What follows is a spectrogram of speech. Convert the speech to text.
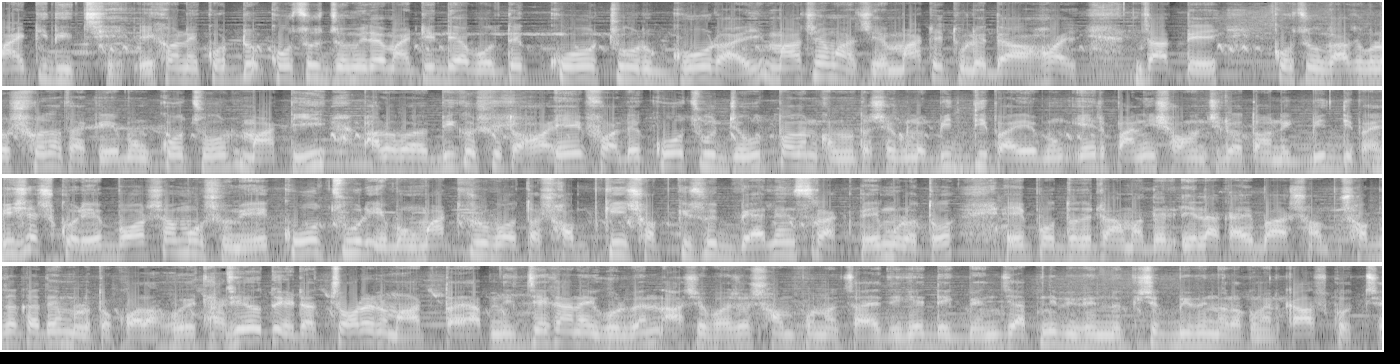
মাটি দিচ্ছে। এখানে কচুর জমিতে মাটি দেওয়া বলতে কচুর গোড়ায় মাঝে মাঝে মাটি তুলে দেওয়া হয়, যাতে কচুর গাছগুলো সোজা থাকে এবং কচুর মাটি ভালোভাবে বিকশিত হয়। এর ফলে কচুর যে উৎপাদন ক্ষমতা, সেগুলো বৃদ্ধি পায় এবং এর পানি সহনশীলতা অনেক বৃদ্ধি পায়। বিশেষ করে বর্ষা মৌসুমে কচুর এবং মাটির উর্বরতা সব কি সব কিছু ব্যালেন্স রাখতে মূলত এই পদ্ধতিটা আমাদের এলাকায় বা সব সব জায়গাতে মূলত করা হয়ে থাকে। যেহেতু এটা চরের মাঠ, তাই আপনি যেখানে ঘুরবেন, আশেপাশে সম্পূর্ণ চারিদিকে দেখবেন যে আপনি বিভিন্ন কিছু, বিভিন্ন রকমের কাজ করছে।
